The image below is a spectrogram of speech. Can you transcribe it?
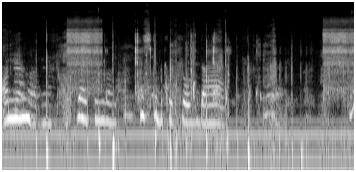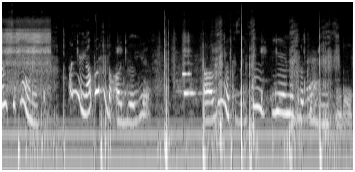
Annemin çok güzel şeyi var. Mis gibi kokuyor bir daha. Kızım çıkma onu. Anne ya bana da böyle. Aldın ya kızım. Şimdi diğerine bırakabilir misin diye.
